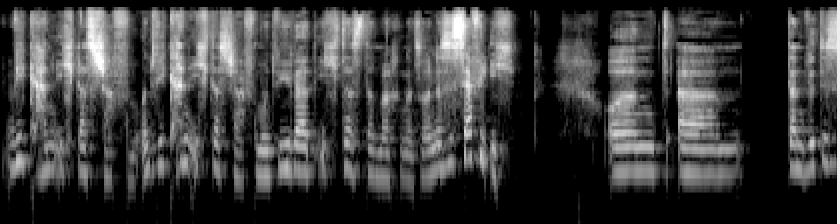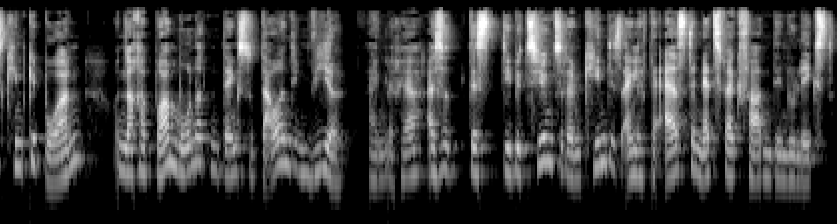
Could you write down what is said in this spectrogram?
wie kann ich das schaffen? Und wie kann ich das schaffen? Und wie werde ich das dann machen? Und so. Und das ist sehr viel ich. Und ähm, dann wird dieses Kind geboren und nach ein paar Monaten denkst du dauernd im Wir eigentlich, ja. Also das, die Beziehung zu deinem Kind ist eigentlich der erste Netzwerkfaden, den du legst.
